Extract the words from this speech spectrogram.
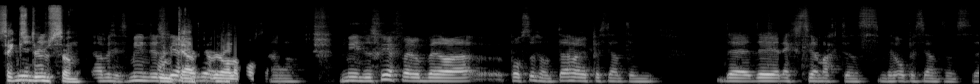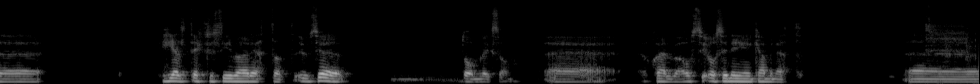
6000 Ja, precis. olika federala poster. ja. Myndighetschefer och berörda poster och sånt, där har ju presidenten, det, det är den exklusiva maktens och presidentens eh, helt exklusiva rätt att utse dem liksom. Eh, själva och, och sin egen kabinett. Eh,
